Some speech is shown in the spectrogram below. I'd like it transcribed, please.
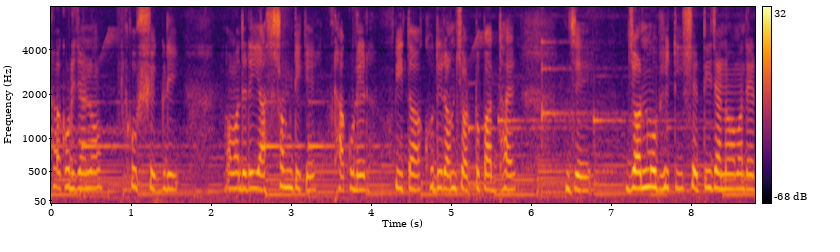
ঠাকুর যেন খুব শীঘ্রই আমাদের এই আশ্রমটিকে ঠাকুরের পিতা ক্ষুদিরাম চট্টোপাধ্যায় যে জন্মভিটি সেটি যেন আমাদের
